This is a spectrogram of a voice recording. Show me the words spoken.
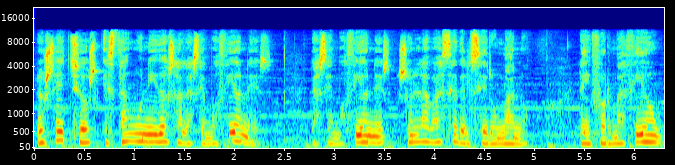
los hechos están unidos a las emociones. Las emociones son la base del ser humano. La información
